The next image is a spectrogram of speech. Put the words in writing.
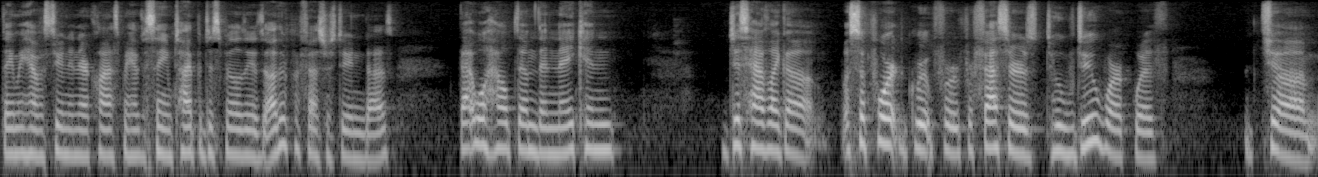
they may have a student in their class may have the same type of disability as the other professor student does, that will help them, then they can just have like a, a support group for professors who do work with um,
